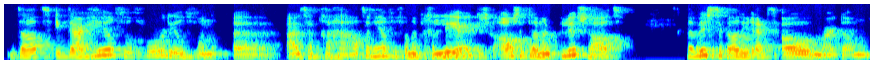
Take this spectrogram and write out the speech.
dat ik daar heel veel voordeel van uit heb gehaald en heel veel van heb geleerd. Dus als ik dan een klus had, dan wist ik al direct, oh, maar dan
